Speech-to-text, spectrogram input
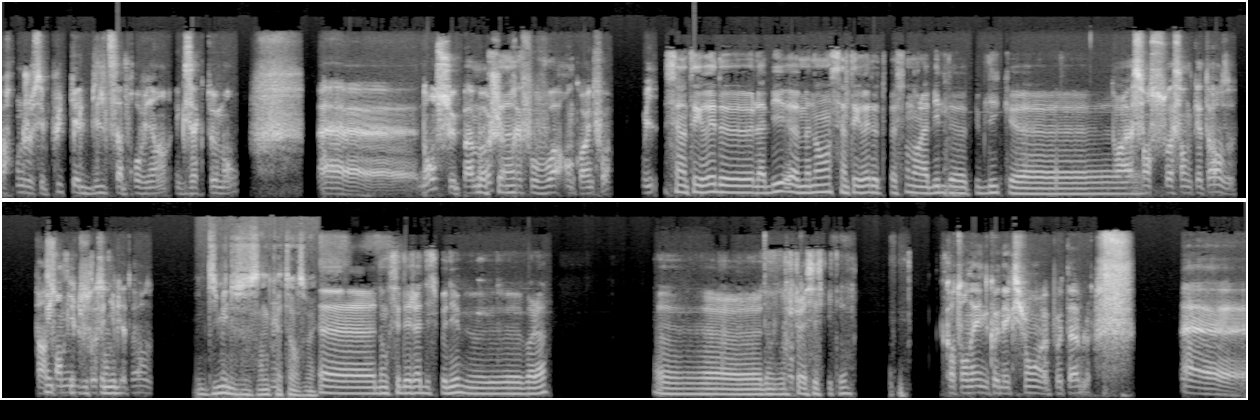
Par contre, je sais plus de quelle build ça provient exactement. Euh, non, c'est pas Ouais, moche. c'est Après, faut voir encore une fois. C'est intégré de la build. euh, maintenant, c'est intégré de toute façon dans la build publique. euh, Dans la 174, enfin Oui, 100 c'est disponible. 074. 10 074, ouais. euh, donc c'est déjà disponible. euh, voilà. Euh, donc je te laisse expliquer. quand on a une connexion euh, potable. Euh,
